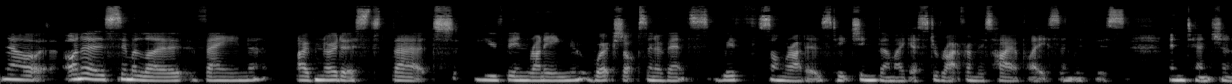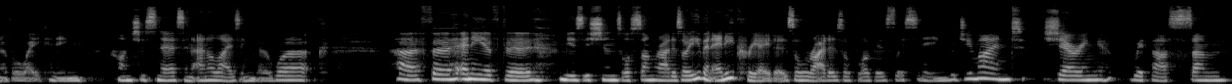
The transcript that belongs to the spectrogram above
Now, on a similar vein, I've noticed that you've been running workshops and events with songwriters, teaching them, I guess, to write from this higher place and with this intention of awakening consciousness and analyzing their work. Uh, for any of the musicians or songwriters, or even any creators or writers or bloggers listening, would you mind sharing with us some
